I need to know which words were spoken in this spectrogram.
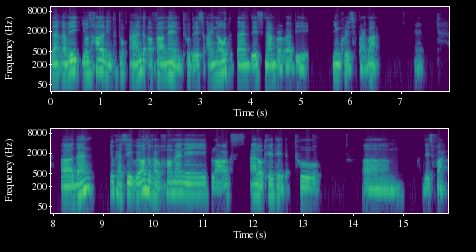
then when we use hard link to add a file name to this inode, then this number will be increased by one. Okay. Uh, then you can see we also have how many blocks allocated to um, this file.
